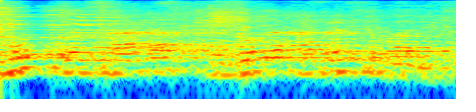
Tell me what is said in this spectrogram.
muito dançada em toda a Transilvânia.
